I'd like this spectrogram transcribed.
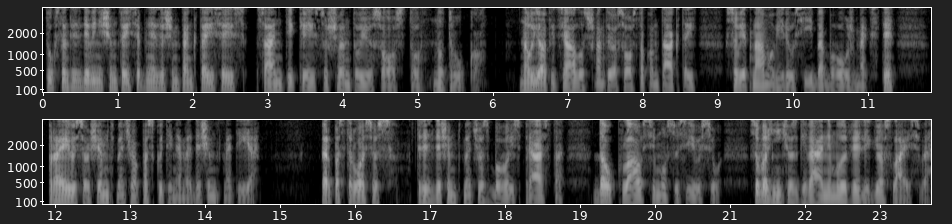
1975-aisiais santykiai su Šventojų sostu nutrūko. Nauji oficialūs Šventojo sosto kontaktai su Vietnamo vyriausybė buvo užmėgsti praėjusio šimtmečio paskutinėme dešimtmetyje. Per pastaruosius tris dešimtmečius buvo įspręsta daug klausimų susijusių su bažnyčios gyvenimu ir religijos laisvė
